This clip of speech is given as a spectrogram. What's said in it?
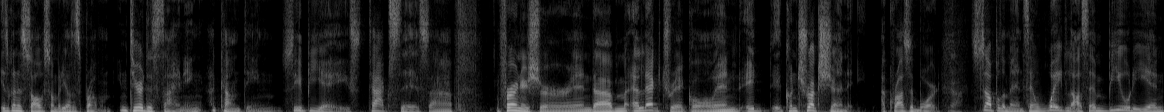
is going to solve somebody else's problem. Interior designing, accounting, CPAs, taxes, uh, furniture, and um, electrical, and it, it- construction across the board. Yeah. Supplements and weight loss and beauty and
